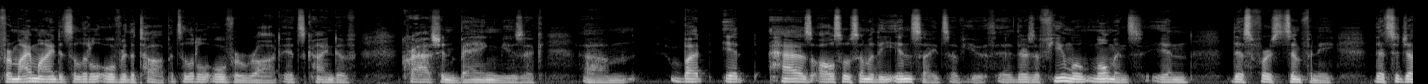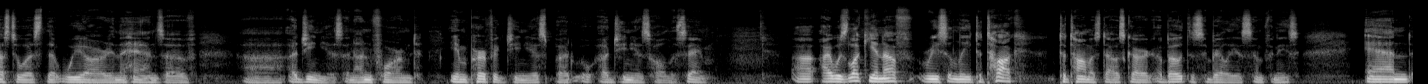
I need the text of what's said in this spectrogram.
for my mind, it's a little over the top. It's a little overwrought. It's kind of crash and bang music. Um, but it has also some of the insights of youth. Uh, there's a few mo- moments in this first symphony that suggest to us that we are in the hands of uh, a genius, an unformed, imperfect genius, but a genius all the same. Uh, I was lucky enough recently to talk to Thomas Dausgaard about the Sibelius symphonies, and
